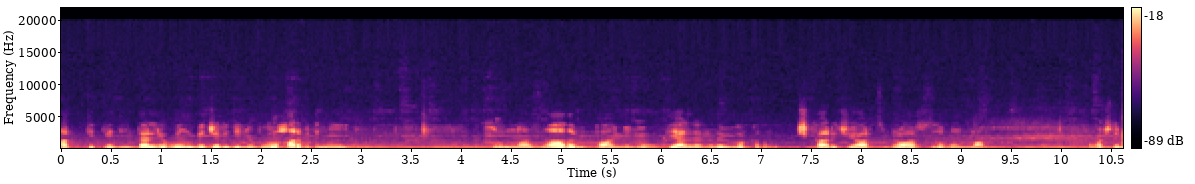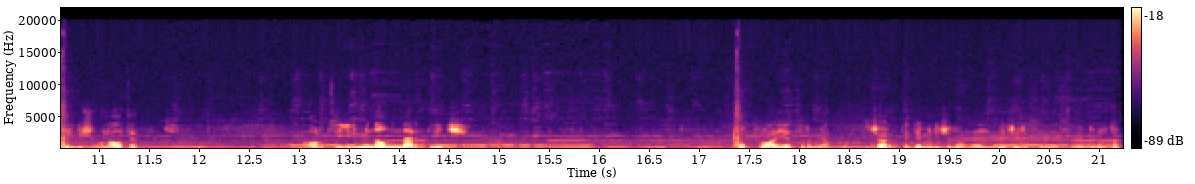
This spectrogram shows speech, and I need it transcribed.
taktik ve liderliğe 10 beceri geliyor. Bu harbiden iyi. Kurnazlığa da bir puan geliyor. Diğerlerine de bir bakalım. Çıkarıcı artı bir arsızla 10 nam. Savaşta bir düşmanı alt etmek. Artı 20 nam mertlik. Toprağa yatırım yapmak. Ticaret ve demirciliğe 10 beceri seviyesi ve bir odak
